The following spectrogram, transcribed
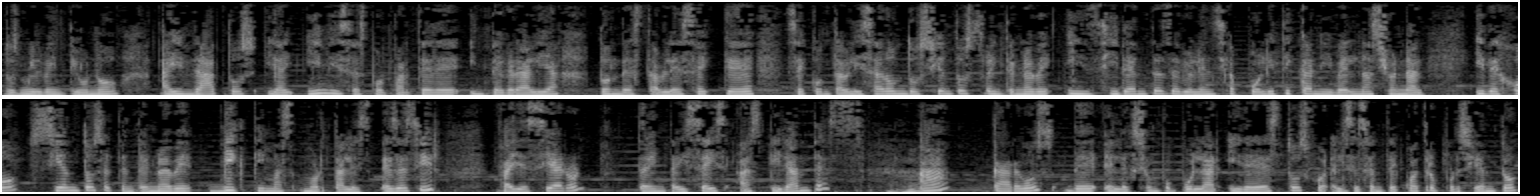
2021 hay datos y hay índices por parte de Integralia donde establece que se contabilizaron 239 incidentes de violencia política a nivel nacional y dejó 179 víctimas mortales. Es decir, fallecieron 36 aspirantes a cargos de elección popular. Y de estos fue el 64%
